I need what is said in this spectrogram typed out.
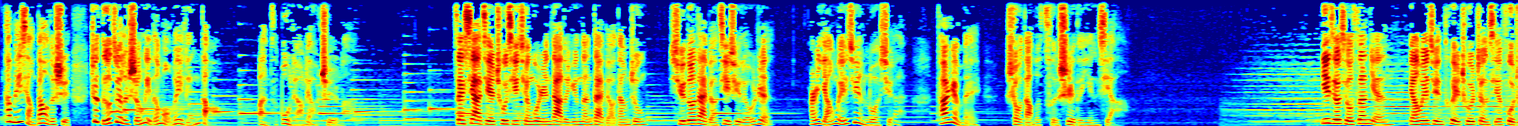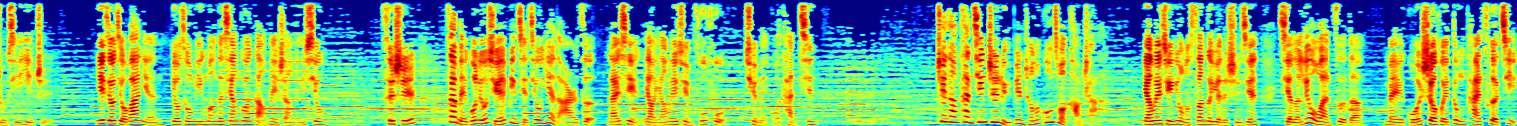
他没想到的是，这得罪了省里的某位领导，案子不了了之了。在下届出席全国人大的云南代表当中，许多代表继续留任，而杨维俊落选。他认为受到了此事的影响。一九九三年，杨维俊退出政协副主席一职；一九九八年，又从民盟的相关岗位上离休。此时。在美国留学并且就业的儿子来信要杨维俊夫妇去美国探亲。这趟探亲之旅变成了工作考察，杨维俊用了三个月的时间写了六万字的美国社会动态测记。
